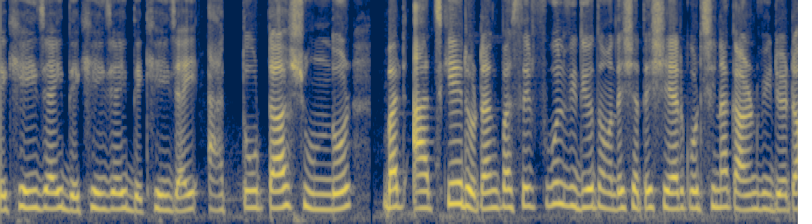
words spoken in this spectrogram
দেখেই যাই দেখেই যাই দেখেই যাই, এতটা সুন্দর। বাট আজকে রোটাং পাসের ফুল ভিডিও তোমাদের সাথে শেয়ার করছি না, কারণ ভিডিওটা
